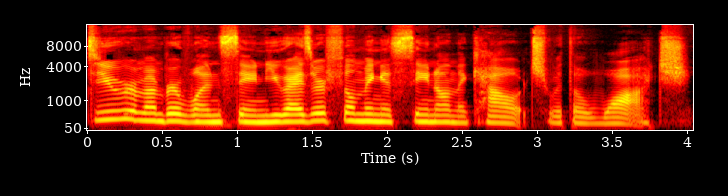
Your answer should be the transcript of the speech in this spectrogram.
do remember one scene. You guys are filming a scene on the couch with a watch,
